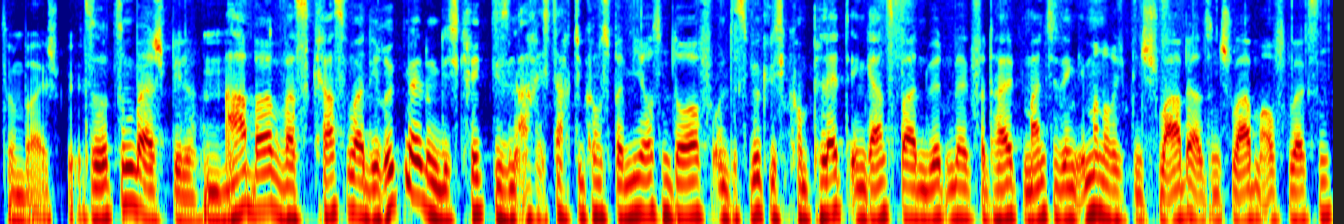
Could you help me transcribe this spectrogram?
Zum Beispiel. So zum Beispiel. Mhm. Aber was krass war, die Rückmeldung, die ich krieg, die sind, ach, ich dachte, du kommst bei mir aus dem Dorf und das wirklich komplett in ganz Baden-Württemberg verteilt. Manche denken immer noch, ich bin Schwabe, also in Schwaben aufgewachsen.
